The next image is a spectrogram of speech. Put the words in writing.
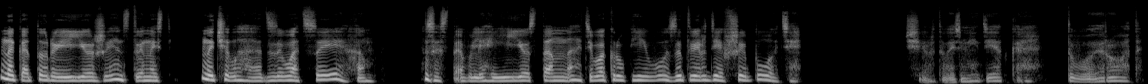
на которые ее женственность начала отзываться эхом заставляя ее стонать вокруг его затвердевшей плоти. Черт возьми, детка, твой рот.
